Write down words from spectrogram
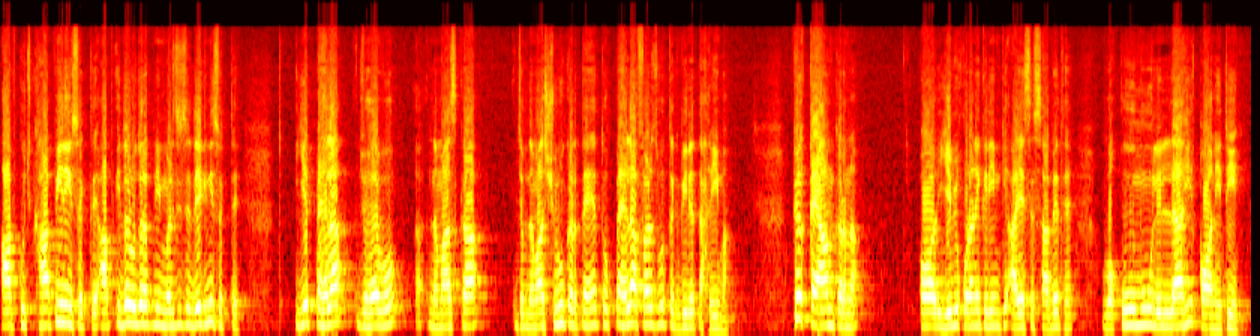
آپ کچھ کھا پی نہیں سکتے آپ ادھر ادھر اپنی مرضی سے دیکھ نہیں سکتے۔ تو یہ پہلا جو ہے وہ نماز کا جب نماز شروع کرتے ہیں تو پہلا فرض وہ تکبیر تحریمہ۔ پھر قیام کرنا۔ اور یہ بھی قرآن کریم کی آیت سے ثابت ہے وقوم للہ قونتین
